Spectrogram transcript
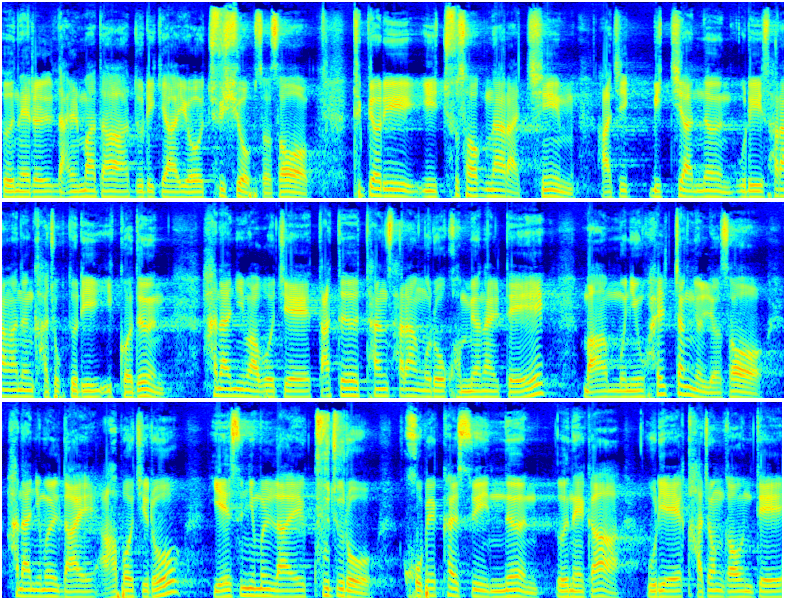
은혜를 날마다 누리게 하여 주시옵소서. 특별히 이 추석날 아침 아직 믿지 않는 우리 사랑하는 가족들이 있거든. 하나님 아버지의 따뜻한 사랑으로 권면할 때에 마음 문이 활짝 열려서 하나님을 나의 아버지로 예수님을 나의 구주로 고백할 수 있는 은혜가 우리의 가정 가운데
